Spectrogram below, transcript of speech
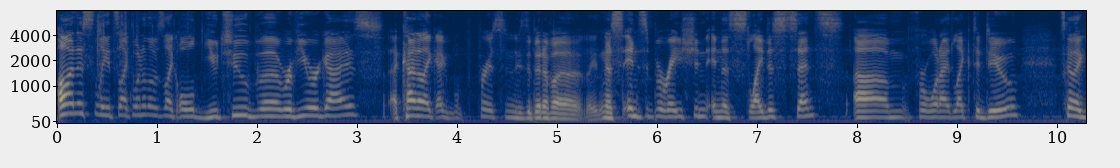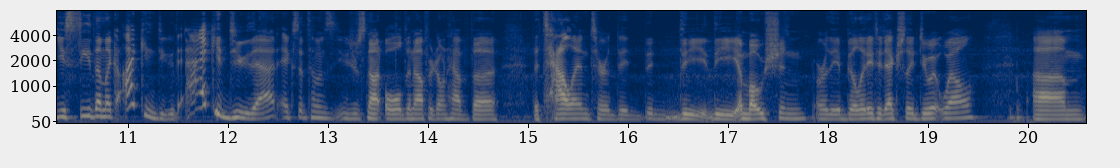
honestly, it's like one of those like old YouTube uh, reviewer guys, uh, kind of like a person who's a bit of a an inspiration in the slightest sense um, for what I'd like to do. It's kind of like you see them like I can do that, I can do that. Except sometimes you're just not old enough or don't have the the talent or the the the, the emotion or the ability to actually do it well. Um,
